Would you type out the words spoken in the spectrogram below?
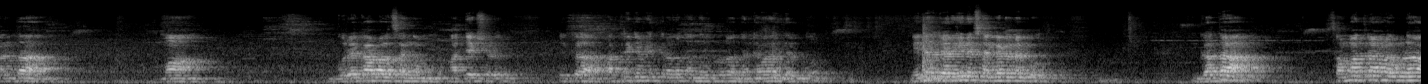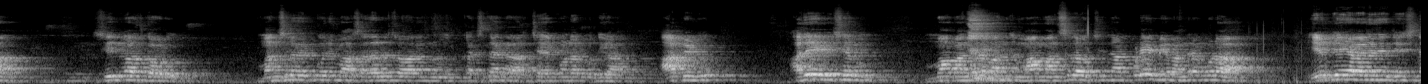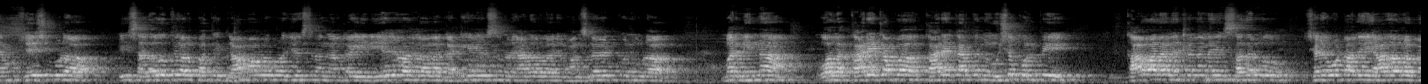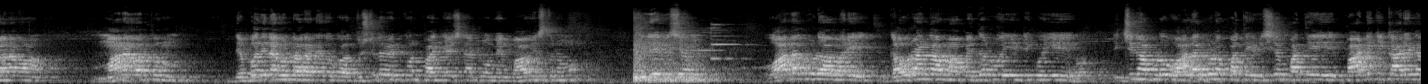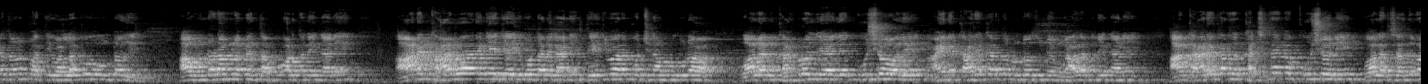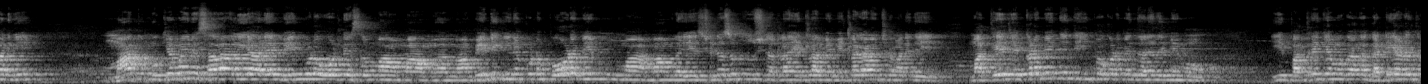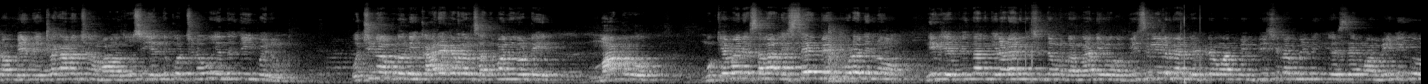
అంతా మా గురేకాపాల సంఘం అధ్యక్షుడు ఇక్కడ పత్రిక మిత్రులకు అందరూ కూడా ధన్యవాదాలు తెలుపుతూ నిన్న జరిగిన సంఘటనకు గత సంవత్సరంలో కూడా శ్రీనివాస్ గౌడ్ మనసులో పెట్టుకొని మా సదరుత్సవాలను ఖచ్చితంగా చేయకుండా కొద్దిగా ఆపాడు. అదే విషయం మా మనసులో మా మనసులో వచ్చినప్పుడే మేమందరం కూడా ఏం చేయాలనేది చేసినాం చేసి కూడా ఈ సదరుత్సవాలు ప్రతి గ్రామాల్లో కూడా చేస్తున్నాం కనుక ఈ నియోజకవర్గాల గట్టిగా చేస్తున్న యాదవ్ మనసులో పెట్టుకొని కూడా. మరి నిన్న వాళ్ళ కార్యకర్త కార్యకర్తని ఉషకొల్పి కావాలని ఎట్లనే సదరు చెడగొట్టాలి యాదవుల మానవ మానవత్వం దెబ్బతినగొట్టాలనేది ఒక దృష్టిలో పెట్టుకొని పనిచేసినట్లు మేము భావిస్తున్నాము. ఇదే విషయం వాళ్ళకు కూడా మరి గౌరవంగా మా పెద్దలు పోయి ఇంటికి పోయి ఇచ్చినప్పుడు వాళ్ళకు కూడా ప్రతి విషయం ప్రతి పార్టీకి కార్యకర్తలు ప్రతి వాళ్ళకు ఉంటుంది. ఆ ఉండడంలో మేము తప్పు పడతలేం కానీ ఆడ కాలువారకే జైలు కొట్టాలి కానీ తేజ్ వారకు వచ్చినప్పుడు కూడా వాళ్ళని కంట్రోల్ చేయాలి కూర్చోవాలి. ఆయన కార్యకర్తలు ఉండొచ్చు మేము కాదనలేం కానీ ఆ కార్యకర్తలు ఖచ్చితంగా కూర్చొని వాళ్ళకి చదవడానికి మాకు ముఖ్యమైన సలహాలు ఇవ్వాలి మేము కూడా ఓట్లేస్తాం. మా మా మా- మీటింగ్ వినకుండా పోవడం మేము మా మామూలుగా ఏ చిన్న చూపు చూసినట్లా ఎట్లా మేము ఎట్లా కానించడం అనేది మా తేజ్ ఎక్కడ పోయింది ఇంకొకటి పోయింది అనేది మేము ఈ పత్రిక ముఖంగా గట్టిగా అడుగుతున్నాం. మేము ఎట్లా కానొచ్చినాం వాళ్ళని చూసి ఎందుకు వచ్చినావు? ఎందుకు దిగిపోయినావు? వచ్చినప్పుడు నీ కార్యకర్తలు సత్మాన్ని కొట్టి మాకు ముఖ్యమైన సలహాలు ఇస్తే మేము కూడా నిన్ను నీకు చెప్పిన దానికి వినడానికి సిద్ధం ఉంటాం కానీ ఒక బీసీ లీడర్ అని చెప్పిన వారు మేము బీసీలో మీటింగ్ చేస్తే మా మీటింగ్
